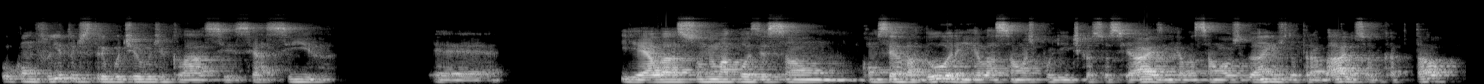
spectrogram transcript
o conflito distributivo de classe se acirra é, e ela assume uma posição conservadora em relação às políticas sociais, em relação aos ganhos do trabalho sobre o capital,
